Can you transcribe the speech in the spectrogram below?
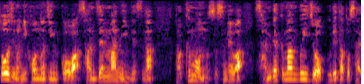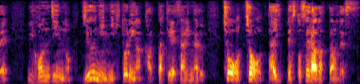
当時の日本の人口は3000万人ですが、学問の勧めは300万部以上売れたとされ、日本人の10人に1人が買った計算になる超超大ベストセラーだったのです。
